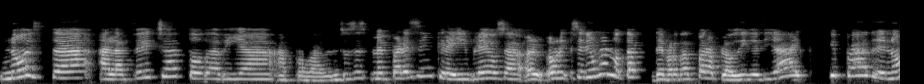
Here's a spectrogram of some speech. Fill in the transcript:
No está a la fecha todavía aprobado. Entonces, me parece increíble, o sea, sería una nota de verdad para aplaudir y decir, ay, qué padre, ¿no?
